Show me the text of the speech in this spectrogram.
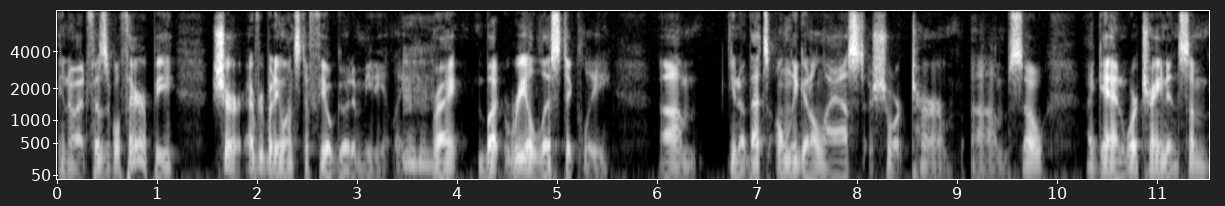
you know, at physical therapy, sure, everybody wants to feel good immediately, right? But realistically, um, you know, that's only going to last a short term. Um, so again, we're trained in some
